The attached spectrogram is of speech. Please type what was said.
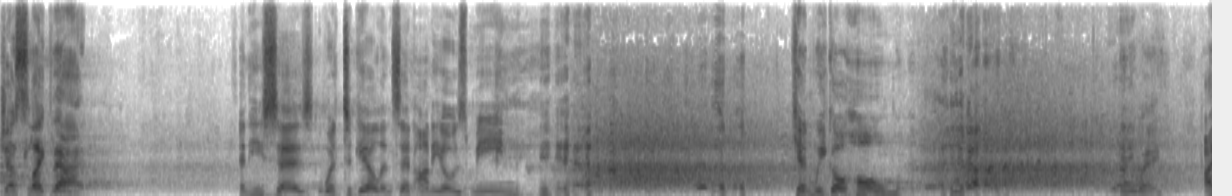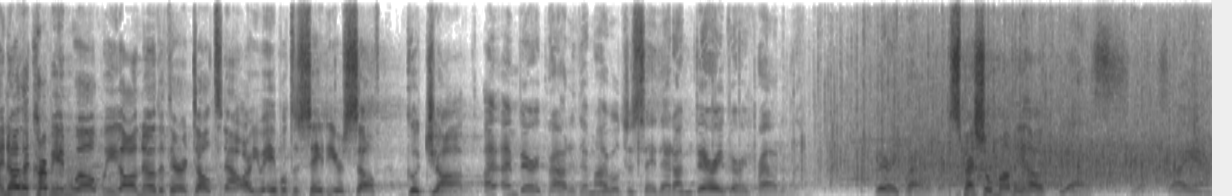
just like that. And he says, went to Gayle and said, Anio oh, is mean. Can we go home? Yeah. Anyway, I know that Kirby and Will, we all know that they're adults now. Are you able to say to yourself, good job? I, I'm very proud of them. I will just say that. I'm very, very proud of them. Very proud of them. Special mommy hug. Yes, yes, I am.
